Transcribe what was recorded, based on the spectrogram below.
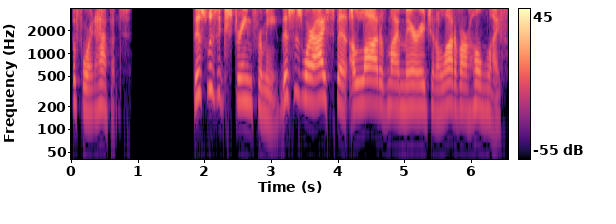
before it happens. This was extreme for me. This is where I spent a lot of my marriage and a lot of our home life.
